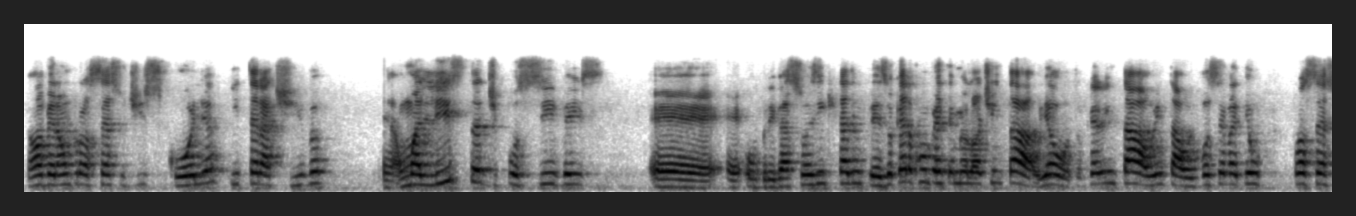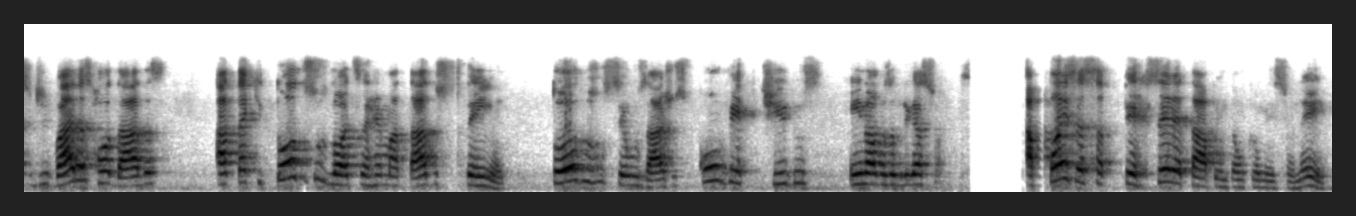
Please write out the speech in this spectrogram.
Então, haverá um processo de escolha iterativa, é, uma lista de possíveis é, é, obrigações em que cada empresa, eu quero converter meu lote em tal, e a outra, eu quero em tal, em tal, e você vai ter o processo de várias rodadas até que todos os lotes arrematados tenham todos os seus ágios convertidos em novas obrigações. Após essa terceira etapa, então, que eu mencionei,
